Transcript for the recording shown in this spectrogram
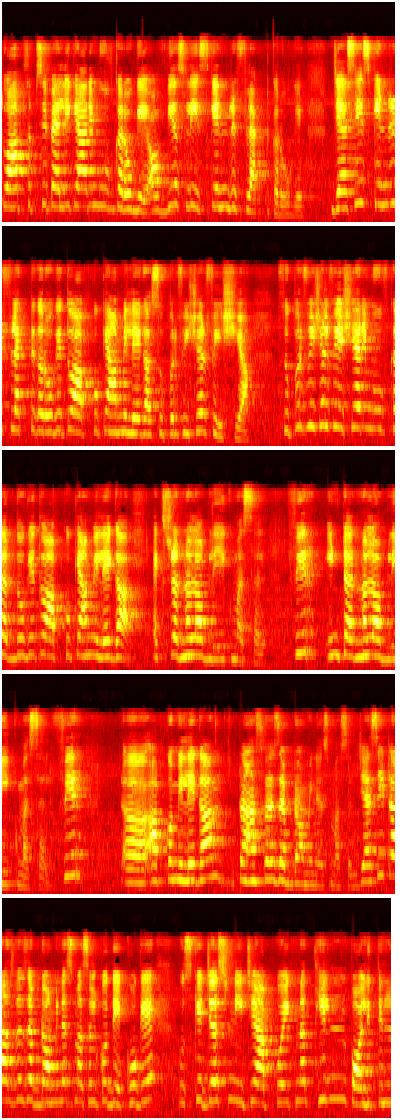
तो आप सबसे पहले क्या रिमूव करोगे? ऑब्वियसली स्किन रिफ्लेक्ट करोगे। जैसे ही स्किन रिफ्लेक्ट करोगे तो आपको क्या मिलेगा? Superficial fascia superficial fascia remove कर दोगे तो आपको क्या मिलेगा? एक्सटर्नल ऑब्लीक मसल फिर इंटरनल ऑब्लीक मसल फिर आपको मिलेगा ट्रांसवर्स एब्डोमिनस मसल जैसे ट्रांसवर्स एब्डोमिनस मसल को देखोगे, उसके जस्ट नीचे आपको एक ना thin polythene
